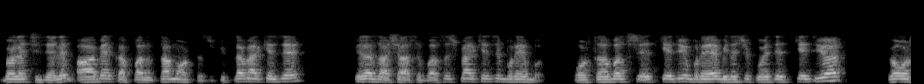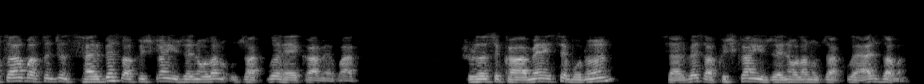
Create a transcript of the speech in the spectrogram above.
böyle çizelim. AB kapağının tam ortası kütle merkezi, Biraz aşağısı basınç merkezi. Buraya orta basınç etki ediyor. Buraya bileşik kuvvet etki ediyor. ve ortalama basıncın serbest akışkan yüzeyine olan uzaklığı HKM. Bak. Şurası KM ise bunun serbest akışkan yüzeyine olan uzaklığı her zaman.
